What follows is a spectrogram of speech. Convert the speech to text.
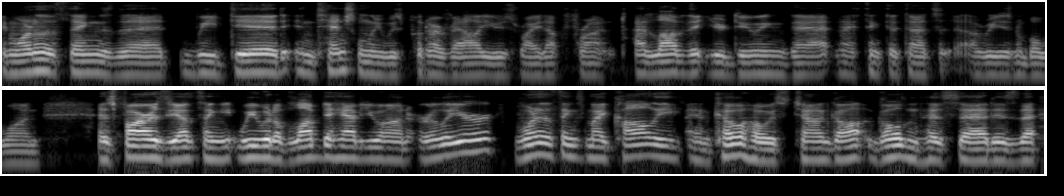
And one of the things that we did intentionally was put our values right up front. I love that you're doing that, and I think that that's a reasonable one. As far as the other thing, we would have loved to have you on earlier. One of the things my colleague and co-host John Golden has said is that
